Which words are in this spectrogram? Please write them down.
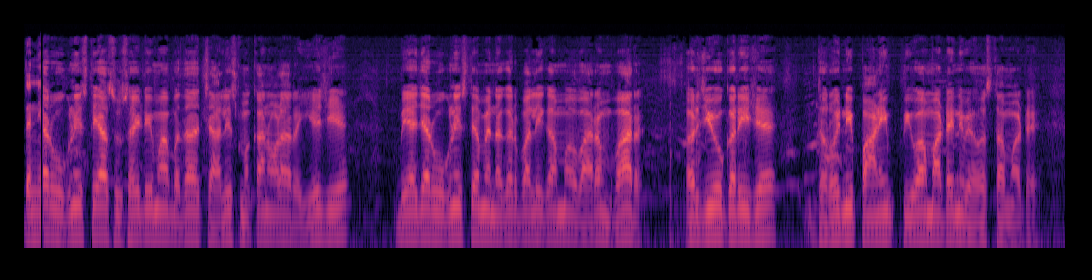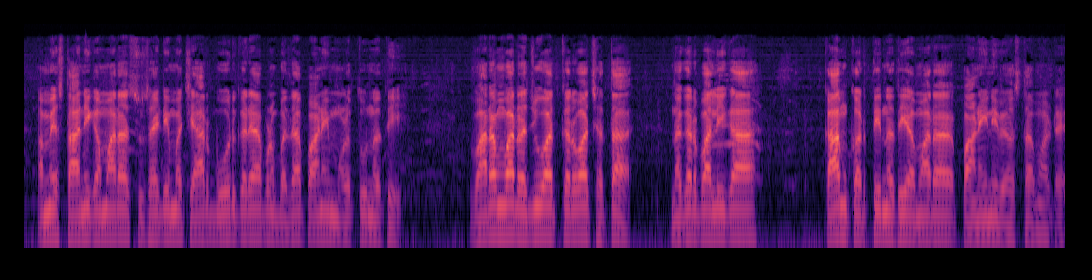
ધન્યવાદ. ઓગણીસથી આ સોસાયટીમાં બધા ચાલીસ મકાનવાળા રહીએ છીએ. બે હજાર ઓગણીસથી અમે નગરપાલિકામાં વારંવાર અરજીઓ કરી છે, ધરોઈની પાણી પીવા માટેની વ્યવસ્થા માટે. અમે સ્થાનિક અમારા સોસાયટીમાં ચાર બોર કર્યા, પણ બધા પાણી મળતું નથી. વારંવાર રજૂઆત કરવા છતાં નગરપાલિકા કામ કરતી નથી અમારા પાણીની વ્યવસ્થા માટે.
